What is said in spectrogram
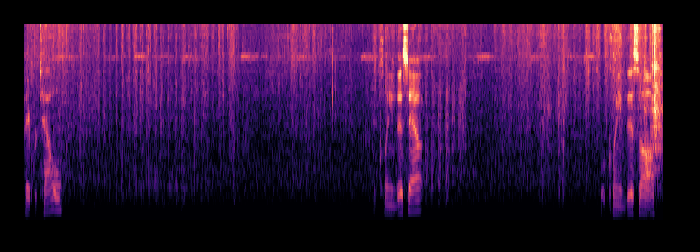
Paper towel. We'll clean this out. We'll clean this off.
